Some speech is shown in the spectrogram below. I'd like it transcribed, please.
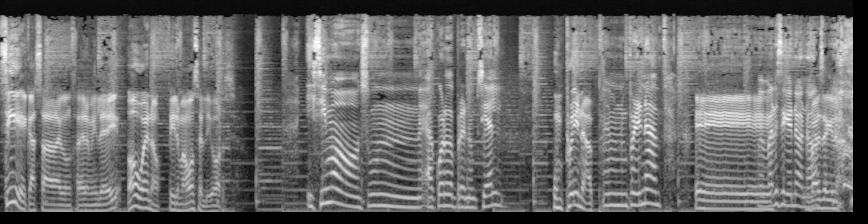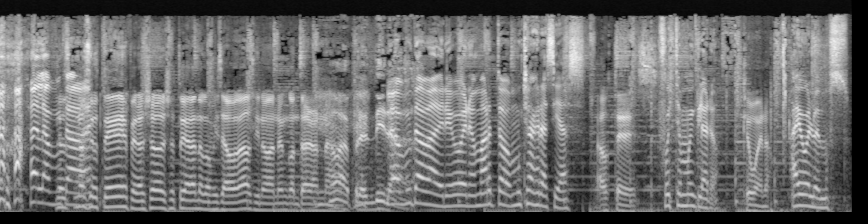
sigue casada con Javier Milei o, bueno, firmamos el divorcio. Hicimos un acuerdo prenupcial, Un prenup. un prenup. Eh, Me parece que no, ¿no? Me parece que no. la No, puta no sé madre. ustedes, pero yo, yo estoy hablando con mis abogados y no, no encontraron No nada. aprendí La nada. puta madre. Bueno, Marto, muchas gracias. A ustedes. Fuiste muy claro. Qué bueno. Ahí volvemos.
